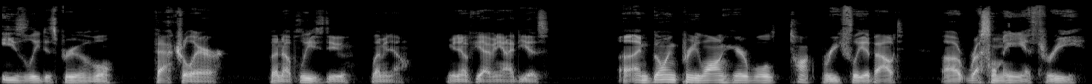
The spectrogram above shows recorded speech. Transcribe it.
easily disprovable factual error. But no, please do let me know. Let me know if you have any ideas. Uh, I'm going pretty long here. We'll talk briefly about uh, WrestleMania 3.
